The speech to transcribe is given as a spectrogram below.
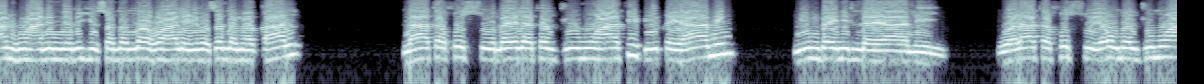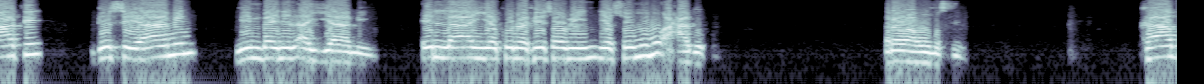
عنه عن النبي صلى الله عليه وسلم قال لا تخص ليله الجمعه بقيام من بين الليالي ولا تخص يوم الجمعه بصيام من بين الايام الا ان يكون في صوم يصومه احدكم رواه مسلم ከአቡ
